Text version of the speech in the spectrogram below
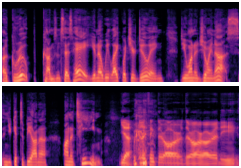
a group comes and says, "Hey, you know, we like what you're doing. Do you want to join us?" And you get to be on a on a team. Yeah, and I think there are there are already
